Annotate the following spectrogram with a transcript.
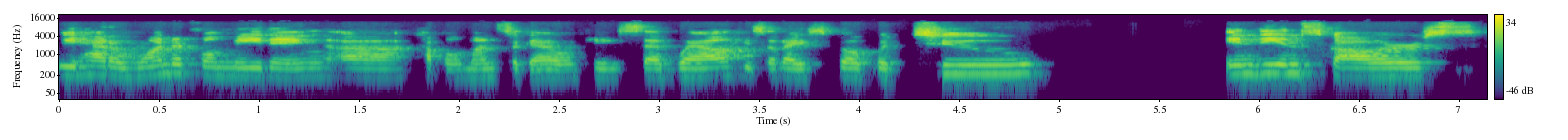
we had a wonderful meeting uh, a couple of months ago, and he said, "Well, he said I spoke with two Indian scholars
